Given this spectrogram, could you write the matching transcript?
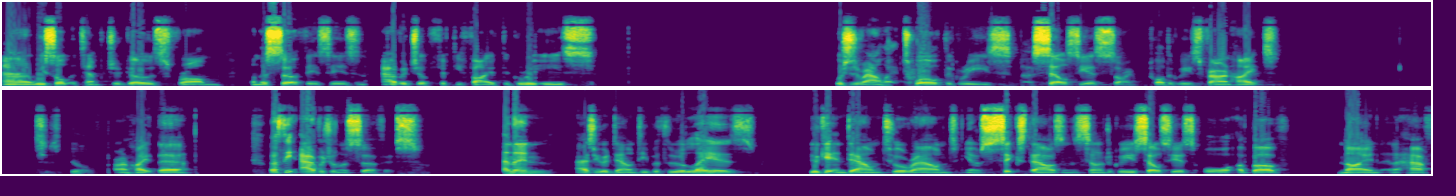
and we saw the temperature goes from on the surface is an average of 55 degrees, which is around like 12 degrees uh, Celsius, sorry, 12 degrees Fahrenheit. This is still Fahrenheit there. That's the average on the surface. And then as you go down deeper through the layers, you're getting down to around you know 6,700 degrees Celsius or above nine and a half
